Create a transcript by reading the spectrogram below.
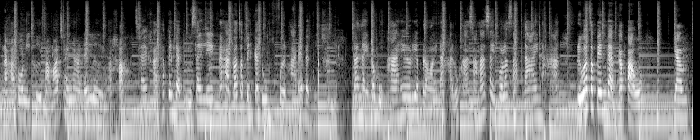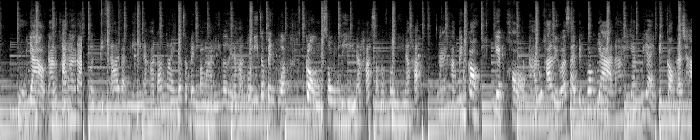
ดนะคะ ตัวนี้คือสามารถใช้งานได้เลยนะคะ ใช่ค่ะ ถ้าเป็นแบบถือไซส์เล็กนะคะ ก็จะเป็นกระดุมเปิดมาได้แบบนี้ค่ะด้านในก็บุผ้าให้เรียบร้อยนะคะ ลูกค้าสามารถใส่โทรศัพท์ได้นะ หรือว่าจะเป็นแบบกระเป๋ายาวหูยาวนะลูกค้าทางร้าน ปิดปิดได้แบบนี้นะคะ ด้านในก็จะเป็นประมาณนี้เลยนะคะ ตัวนี้จะเป็นตัวกล่องทรงลีนะคะสำหรับตัวนี้นะคะใช่ค่ะเป็นกล่องเก็บของนะคะลูกค้าหรือว่าใส่เป็นพวกยานะคะให้ญาติผู้ใหญ่เป็นกล่องกระเช้า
